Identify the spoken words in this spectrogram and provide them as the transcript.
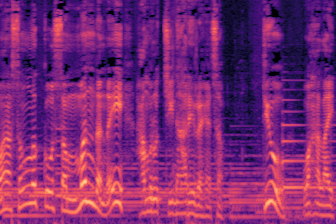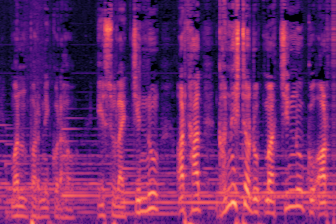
उहाँसँगको सम्बन्ध नै हाम्रो चिनारी रहेछ। त्यो उहाँलाई मनपर्ने कुरा हो। यसुलाई चिन्नु अर्थात् घनिष्ठ रूपमा चिन्नुको अर्थ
